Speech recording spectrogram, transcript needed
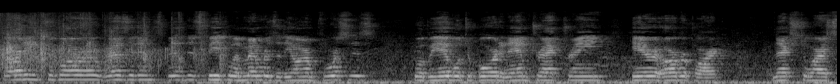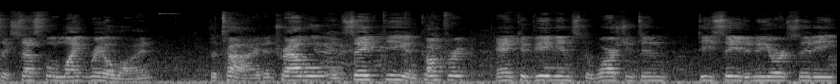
starting tomorrow, residents, business people, and members of the armed forces will be able to board an Amtrak train here at Harbor Park next to our successful light rail line, the Tide, and travel in safety and comfort and convenience to Washington, D.C., to New York City,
